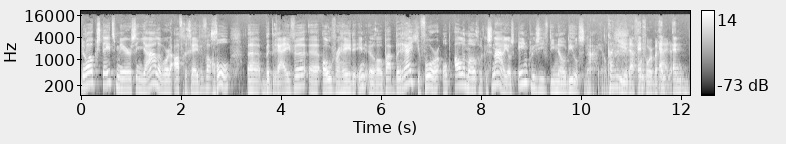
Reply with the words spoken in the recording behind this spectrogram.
er ook steeds meer signalen worden afgegeven van goh, uh, bedrijven, uh, overheden in Europa, bereid je voor op alle mogelijke scenario's, inclusief die no-deal scenario. Kan je je daarvoor voorbereiden? En, en,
